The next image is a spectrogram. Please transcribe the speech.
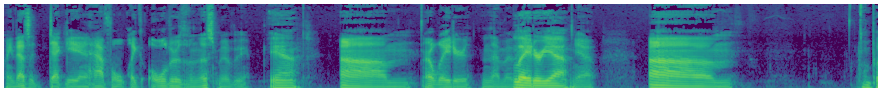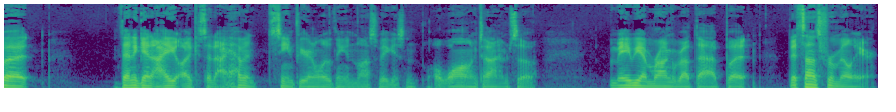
I mean, that's a decade and a half old, like older than this movie, Yeah. um, or later than that movie. Later, yeah. Yeah. Um, but then again, I like I said, I haven't seen Fear and Loathing in Las Vegas in a long time, so maybe I'm wrong about that, but that sounds familiar.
